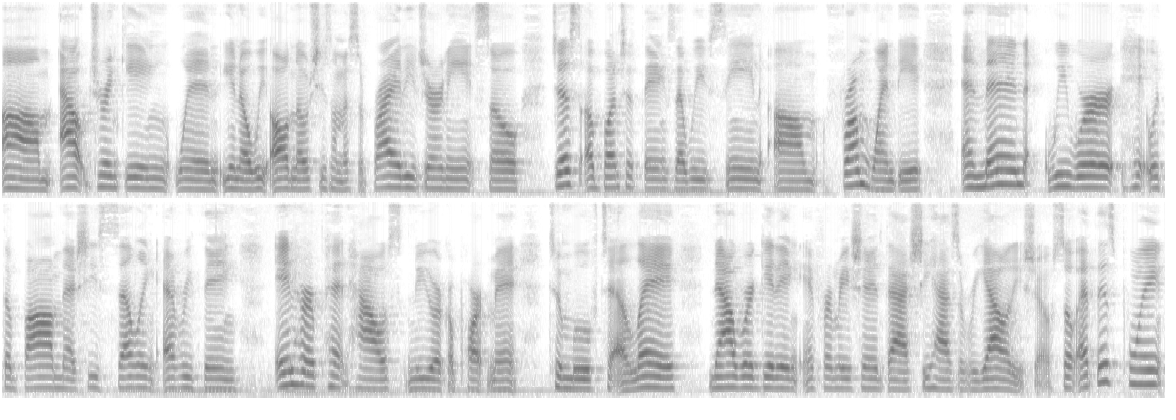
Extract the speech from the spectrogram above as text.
um, out drinking when, you know, we all know she's on a sobriety journey. So just a bunch of things that we've seen um, from Wendy. And then we were hit with the bomb that she's selling everything in her penthouse New York apartment to move to LA. Now we're getting information that she has a reality show. So at this point,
